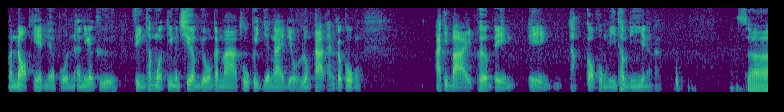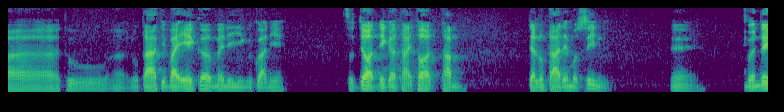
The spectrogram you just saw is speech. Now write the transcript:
มันนอกเหตุเหนือผล อันนี้ก็คือสิ่งทั้งหมดที่มันเชื่อมโยงกันมาถูกผิดยังไงเดี๋ยวหลวงตาท่านก็คงอธิบายเพิ่มเติมเองก็คงมีเท่านี้นะครับ สาธุหลวงตาอธิบายเองก็ไม่ได้ยิ่งกว่านี้ สุดยอดนี่ก็ถ่ายทอดทำแต่หลวงตาได้หมดสิ้นเเหมือนได้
